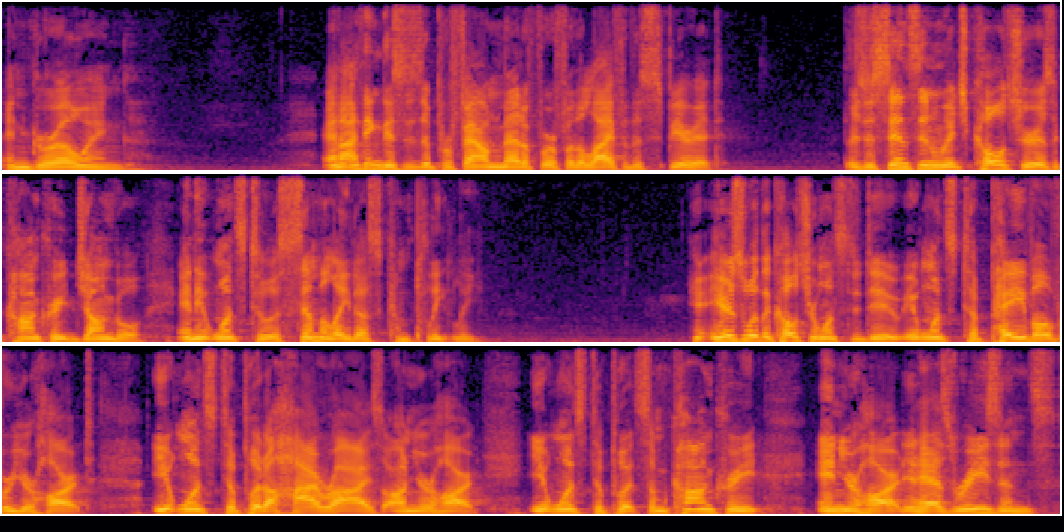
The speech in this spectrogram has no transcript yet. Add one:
and growing. And I think this is a profound metaphor for the life of the Spirit. There's a sense in which culture is a concrete jungle and it wants to assimilate us completely. Here's what the culture wants to do it wants to pave over your heart, it wants to put a high rise on your heart, it wants to put some concrete in your heart. It has reasons.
